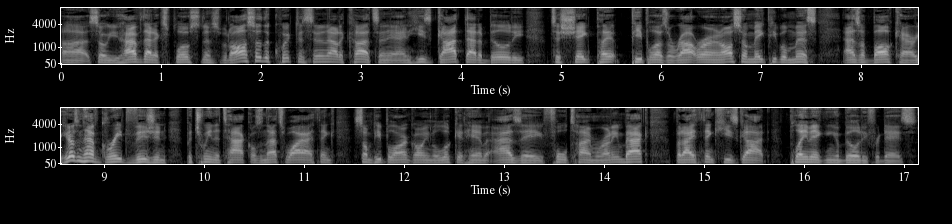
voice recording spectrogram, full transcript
Uh, so you have that explosiveness, but also the quickness in and out of cuts, and, and he's got that ability to shake play, people as a route runner and also make people miss as a ball carrier. He doesn't have great vision between the tackles, and that's why I think some people aren't going to look at him as a full time running back. But I think he's got playmaking ability for days.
